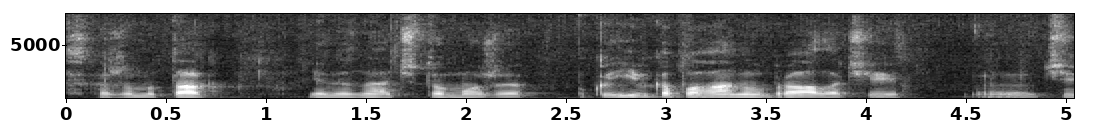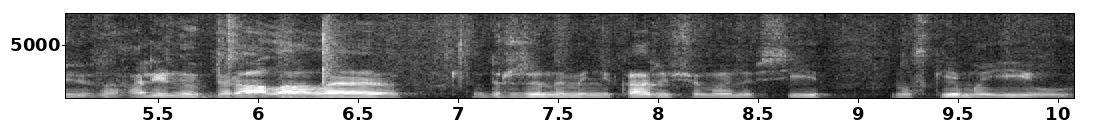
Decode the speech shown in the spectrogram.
скажімо так, я не знаю, чи то може покоївка погано вбрала, чи, чи взагалі не вбирала, але дружина мені каже, що в мене всі носки мої у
